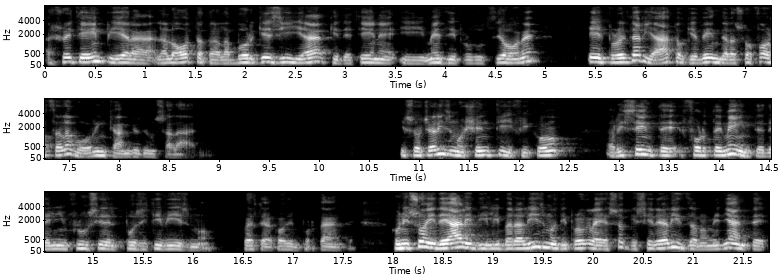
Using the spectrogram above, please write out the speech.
Ai suoi tempi era la lotta tra la borghesia, che detiene i mezzi di produzione, e il proletariato che vende la sua forza lavoro in cambio di un salario. Il socialismo scientifico risente fortemente degli influssi del positivismo, questa è la cosa importante, con i suoi ideali di liberalismo e di progresso che si realizzano mediante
